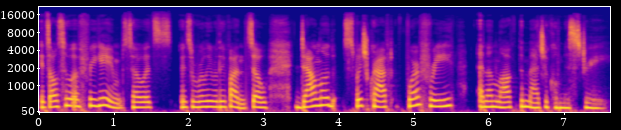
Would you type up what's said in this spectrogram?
It's also a free game, so it's it's really really fun. So download Switchcraft for free and unlock the magical mystery.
